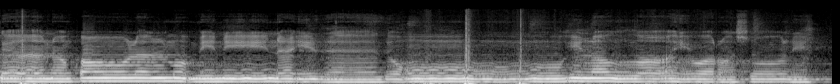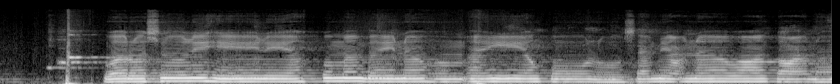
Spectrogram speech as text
كان قول المؤمنين إذا دعوا إلى الله ورسوله ورسوله ليحكم بينهم أن يقولوا سمعنا وأطعنا.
